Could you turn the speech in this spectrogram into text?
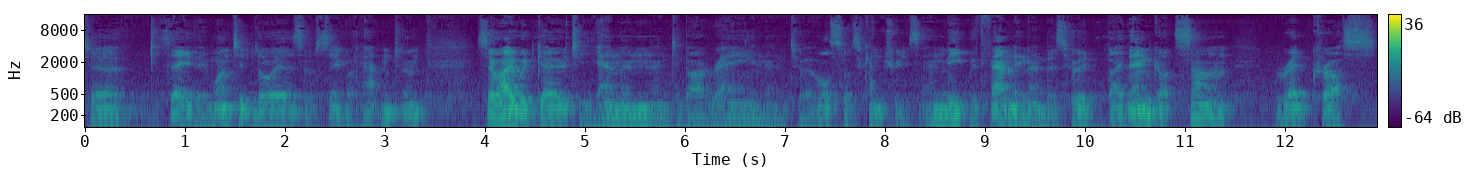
to say they wanted lawyers or say what happened to them. So I would go to Yemen and to Bahrain and to all sorts of countries and meet with family members who had by then got some Red Cross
